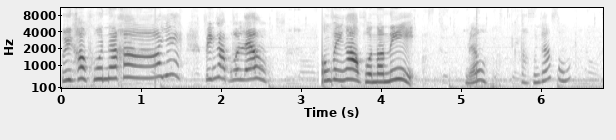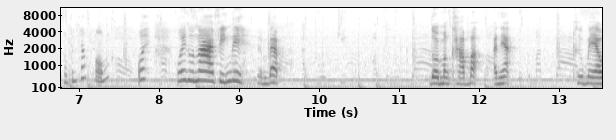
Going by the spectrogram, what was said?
อุ้ยขอบคุณนะคะเย้ฟิงขอบคุณเร็วต้องฟิงขอบคุณนอนนี่เร็วขอบคุณครับผมขอบคุณครับผมโอ้ยโอ้ยดูหน้าฟิงดิเป็นแบบโดนบังคับอะอันเนี้ยคือแมว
